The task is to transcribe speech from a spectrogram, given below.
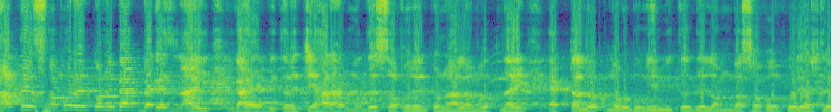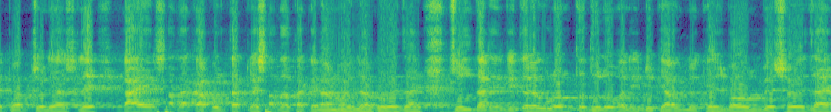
হাতে সফরের কোনো ব্যাগ ব্যাগেজ নাই, গায়ের ভিতরে চেহারার মধ্যে সফরের কোনো আলামত নাই। একটা লোক মরুভূমির ভিতরে লম্বা সফর করে আসলে, পথ চলে আসলে, গায়ের সাদা কাপড় থাকলে সাদা থাকে না, ময়লা হয়ে যায়। চুলদারির ভিতরে উড়ন্ত ধুলোবালি ঢুকে উঠলে কেশ বাউল বেশ হয়ে যায়।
